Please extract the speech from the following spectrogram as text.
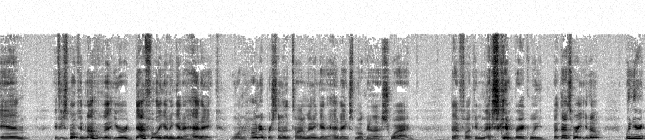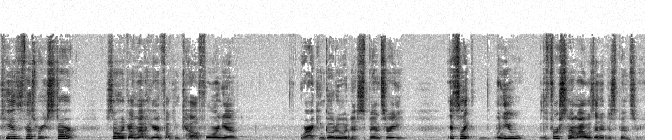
and if you smoked enough of it, you were definitely going to get a headache. 100% of the time, going to get a headache smoking that swag, that fucking Mexican brickweed. But that's where you know, when you're in Kansas, that's where you start. It's not like I'm out here in fucking California where I can go to a dispensary. It's like when you, the first time I was in a dispensary,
